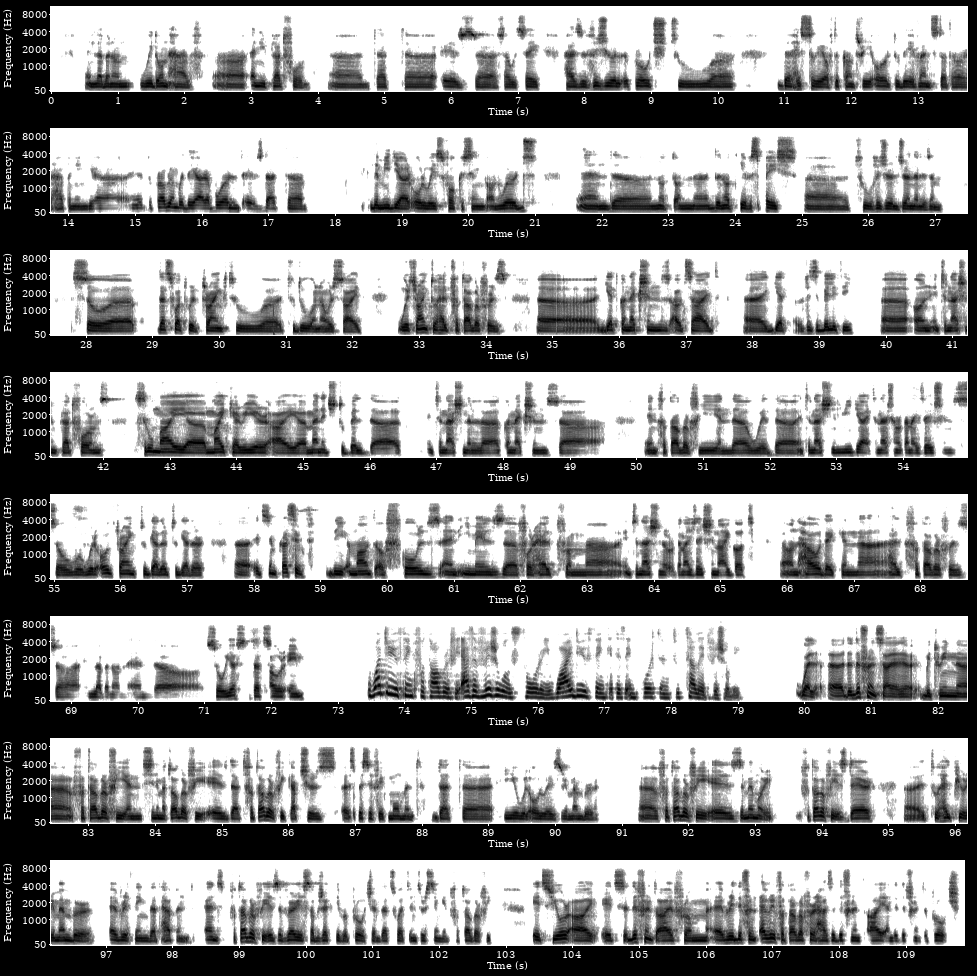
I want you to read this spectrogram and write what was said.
in Lebanon we don't have uh, any platform uh, that uh, is, so I would say, has a visual approach to the history of the country or to the events that are happening. the problem with the Arab world is that the media are always focusing on words and uh, not on uh, do not give space uh, to visual journalism. So uh, that's what we're trying to uh, to do on our side. We're trying to help photographers uh, get connections outside, get visibility on international platforms. Through my my career, I managed to build international uh, connections uh, in photography and uh, with international media, international organizations. So we're all trying to gather together. It's impressive the amount of calls and emails for help from international organization I got on how they can uh, help photographers uh, in Lebanon. And uh, so, yes, that's our aim what do you think photography as a visual story why do you think it is important to tell it visually well uh, the difference uh, between uh, photography and cinematography is that photography captures a specific moment that uh, you will always remember. Uh, photography is the memory. Photography is there uh, to help you remember everything that happened. And photography is a very subjective approach and that's what's interesting in photography it's your eye. It's a different eye from every different every photographer has a different eye and a different approach.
